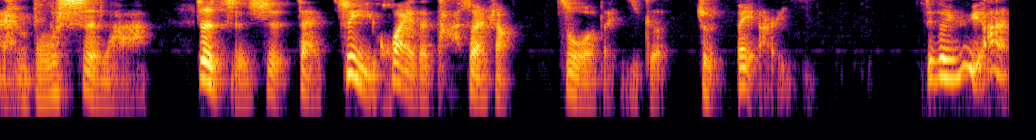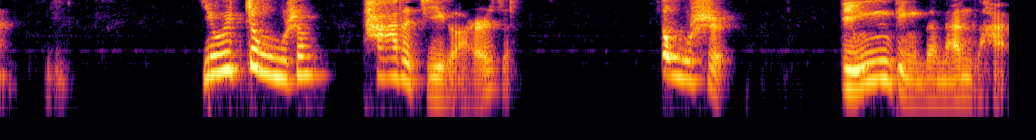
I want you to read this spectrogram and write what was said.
然不是啦，这只是在最坏的打算上做的一个准备而已，这个预案。因为郑务生他的几个儿子都是鼎鼎的男子汉，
